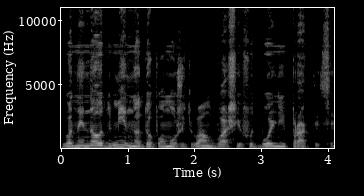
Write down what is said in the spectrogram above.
Вони неодмінно допоможуть вам в вашій футбольній практиці.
